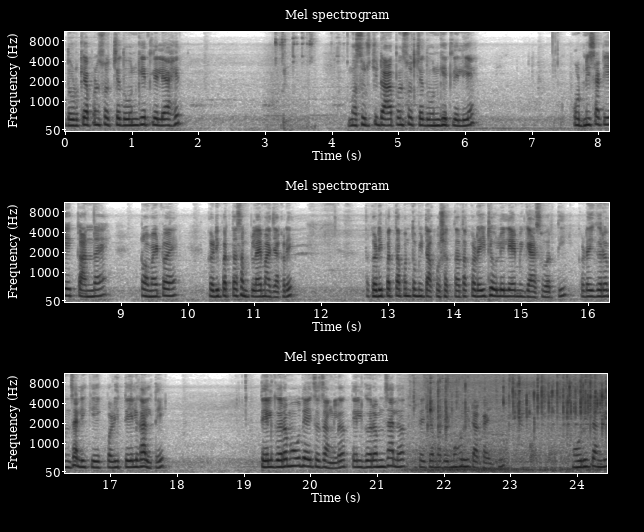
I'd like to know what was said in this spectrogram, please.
दोडके आपण स्वच्छ धुवून घेतलेले आहेत. मसूरची डाळ पण स्वच्छ धुवून घेतलेली आहे. फोडणीसाठी एक कांदा आहे टोमॅटो आहे कढीपत्ता संपला आहे माझ्याकडे. तर कढीपत्ता पण तुम्ही टाकू शकता. आता कढई ठेवलेली आहे मी गॅसवरती. कढई गरम झाली की एक पळी तेल घालते. तेल गरम होऊ द्यायचं चांगलं. तेल गरम झालं की त्याच्यामध्ये मोहरी टाकायची. मोहरी चांगली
